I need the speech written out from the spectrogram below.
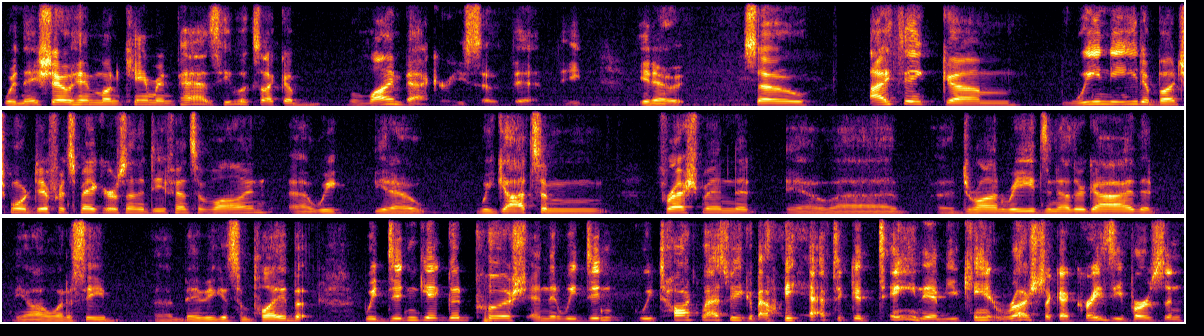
When they show him on camera and pads, he looks like a linebacker. He's so thin. He, you know, so I think um, we need a bunch more difference makers on the defensive line. Uh, we, you know, we got some freshmen that you know, uh, uh, Deron Reed's another guy that you know I want to see uh, maybe get some play, but we didn't get good push, and then we didn't. We talked last week about we have to contain him. You can't rush like a crazy person,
